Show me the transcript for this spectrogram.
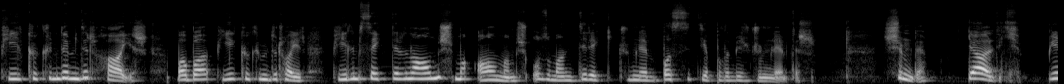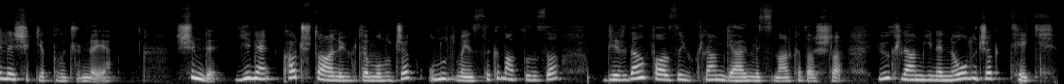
fiil kökünde midir? Hayır. Baba fiil kökü müdür? Hayır. Fiilim seklerini almış mı? Almamış. O zaman direkt cümle basit yapılı bir cümledir. Şimdi geldik birleşik yapılı cümleye. Şimdi yine kaç tane yüklem olacak? Unutmayın sakın aklınıza birden fazla yüklem gelmesin arkadaşlar. Yüklem yine ne olacak? Tek.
